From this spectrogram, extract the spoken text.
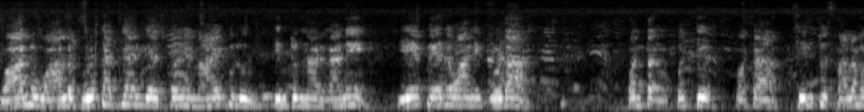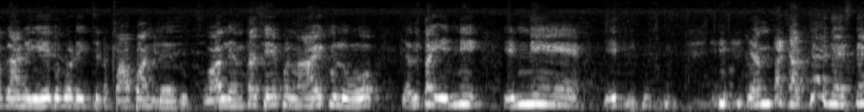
వాళ్ళు వాళ్ళ భూకబ్జాలు చేసుకొని నాయకులు తింటున్నారు కానీ ఏ పేదవానికి కూడా కొంత కొద్ది ఒక సెంటు స్థలం కానీ ఏది కూడా ఇచ్చిన పాపాన్ని లేదు. వాళ్ళు ఎంతసేపు నాయకులు ఎంత ఎన్ని ఎన్ని ఎంత కబ్జా చేస్తే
